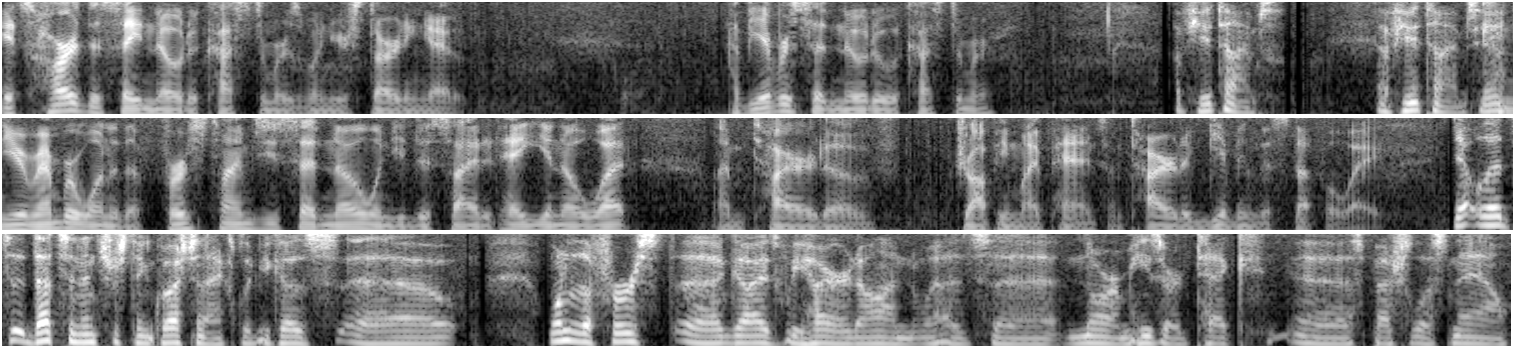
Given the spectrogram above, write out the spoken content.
It's hard to say no to customers when you're starting out. Have you ever said no to a customer? A few times. A few times, yeah. Can you remember one of the first times you said no when you decided, hey, you know what? I'm tired of dropping my pants. I'm tired of giving this stuff away. Yeah, well, that's that's an interesting question actually because uh, one of the first uh, guys we hired on was uh, Norm. He's our tech uh, specialist now.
